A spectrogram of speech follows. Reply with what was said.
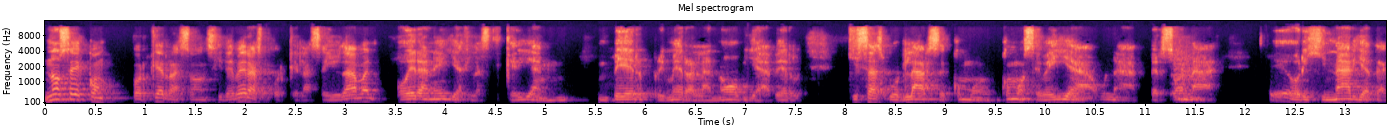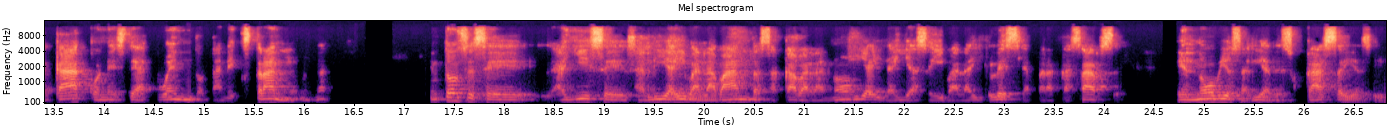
No sé con, por qué razón, si de veras porque las ayudaban o eran ellas las que querían ver primero a la novia, ver, quizás burlarse cómo, cómo se veía una persona eh, originaria de acá con este atuendo tan extraño. Entonces eh, allí se salía, iba la banda, sacaba a la novia y de ahí ya se iba a la iglesia para casarse. El novio salía de su casa y así.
